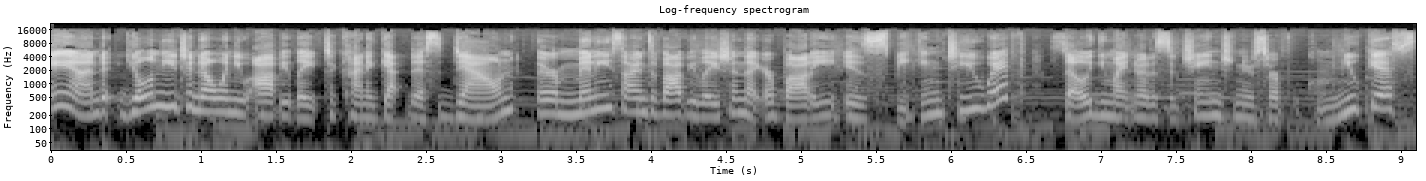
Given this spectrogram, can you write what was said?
And you'll need to know when you ovulate to kind of get this down. There are many signs of ovulation that your body is speaking to you with. So you might notice a change in your cervical mucus.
